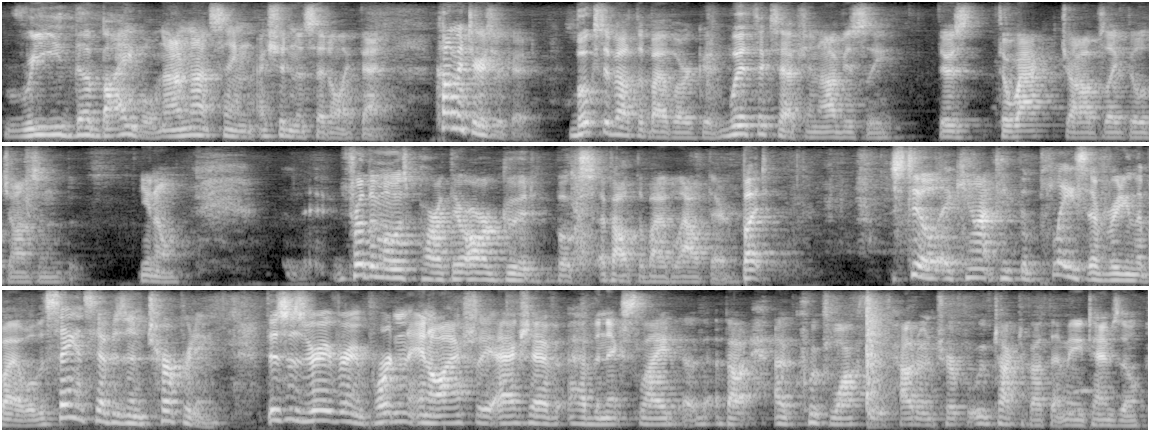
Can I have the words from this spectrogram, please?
Read the Bible. Now I'm not saying I shouldn't have said it like that. Commentaries are good. Books about the Bible are good, with exception, obviously. There's the whack jobs like Bill Johnson. You know, for the most part, there are good books about the Bible out there, but Still, it cannot take the place of reading the Bible. The second step is interpreting. This is very, very important, and I'll actually actually have, have the next slide about a quick walkthrough of how to interpret. We've talked about that many times, though.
